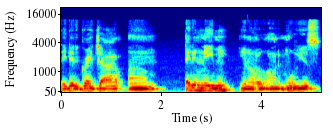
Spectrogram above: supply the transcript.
They did a great job. Um, they didn't need me. You know, uh, the movie is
